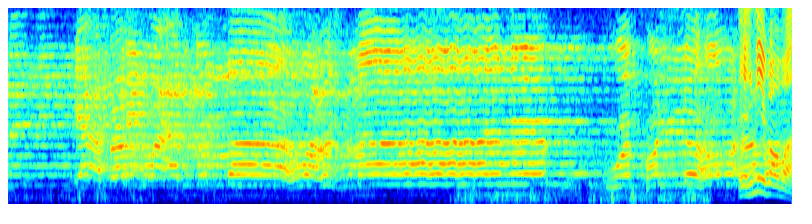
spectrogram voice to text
من جعفر وعبد الله وعثمان. وكلهم هني بابا.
